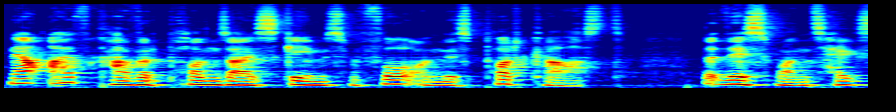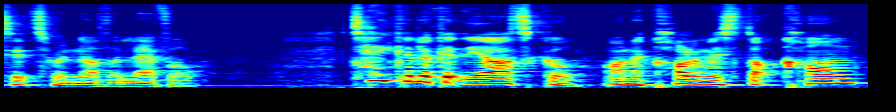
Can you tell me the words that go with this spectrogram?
Now, I've covered Ponzi schemes before on this podcast, but this one takes it to another level. Take a look at the article on economist.com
